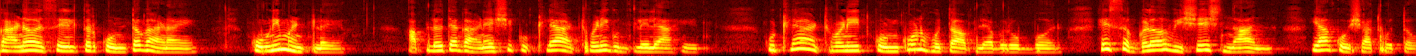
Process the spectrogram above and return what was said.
गाणं असेल तर कोणतं गाणं आहे? कोणी म्हटलंय? आपलं त्या गाण्याशी कुठल्या आठवणी गुंतलेल्या आहेत? कुठल्या आठवणीत कोण कोण होतं आपल्याबरोबर? हे सगळं विशेष ज्ञान या कोशात होतं.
